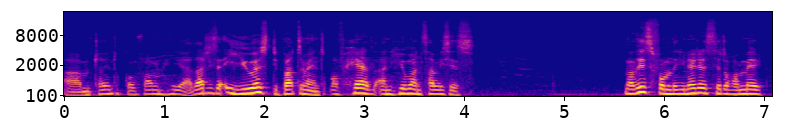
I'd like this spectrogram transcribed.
I'm trying to confirm here. That is a U.S. Department of Health and Human Services. Now, this is from the United States of America.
